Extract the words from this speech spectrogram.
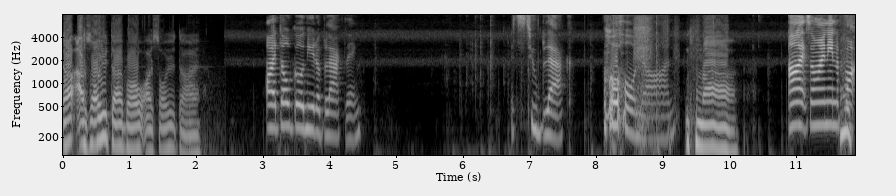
Yeah, I saw you die, Bo. I saw you die. I don't go near the black thing. It's too black. Oh, no. nah. Alright, so I need to find.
